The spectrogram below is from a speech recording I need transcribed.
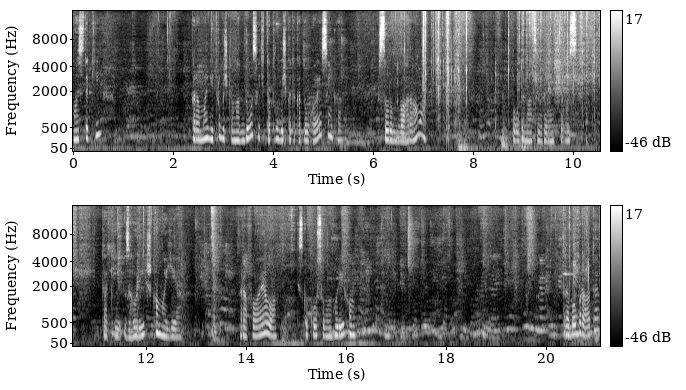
Ось такі карамельні трубочки, вона досить, та трубочка така довгесенька, 42 грама. По 11 гривень ще ось такі з горішками є. Рафаело з кокосовим горіхом. Треба брати,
